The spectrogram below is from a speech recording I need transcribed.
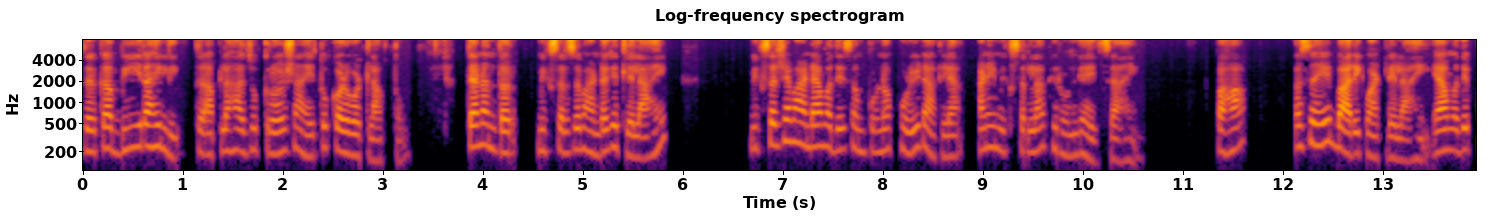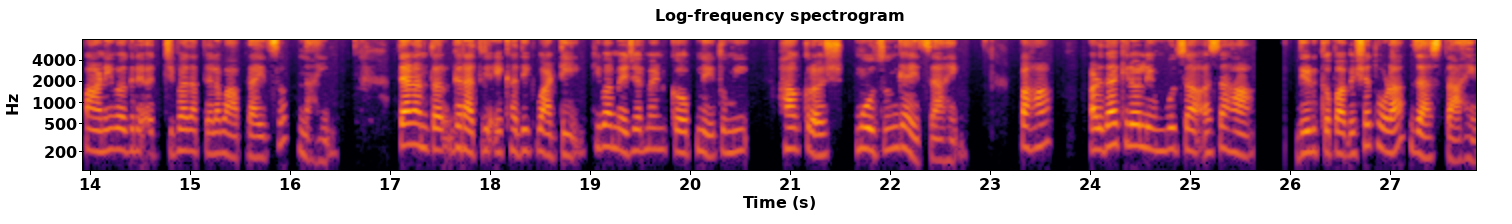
जर का बी राहिली तर आपला हा जो क्रश आहे तो कळवट लागतो. त्यानंतर मिक्सरचं भांडं घेतलेलं आहे. मिक्सरच्या भांड्यामध्ये संपूर्ण फोडी टाकल्या आणि मिक्सरला फिरून घ्यायचं आहे. पहा असं हे बारीक वाटलेलं आहे. यामध्ये पाणी वगैरे अजिबात आपल्याला वापरायचं नाही. त्यानंतर घरातील एखादी वाटी किंवा मेजरमेंट कपने तुम्ही हा क्रश मोजून घ्यायचा आहे. पहा अर्धा किलो लिंबूचा असा हा दीड कपापेक्षा थोडा जास्त आहे.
